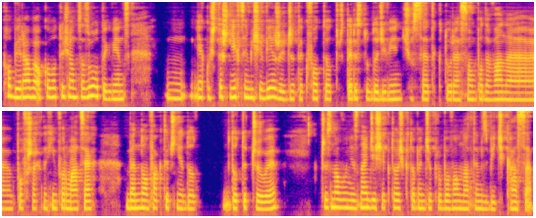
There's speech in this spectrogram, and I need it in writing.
pobierały około 1000 zł, więc mm, jakoś też nie chce mi się wierzyć, że te kwoty od 400 do 900, które są podawane w powszechnych informacjach, będą faktycznie do, dotyczyły. Czy znowu nie znajdzie się ktoś, kto będzie próbował na tym zbić kasę?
